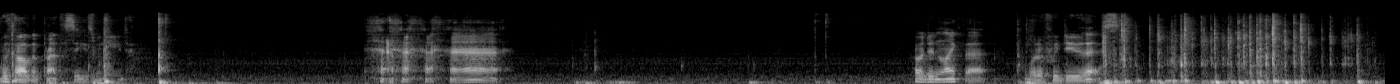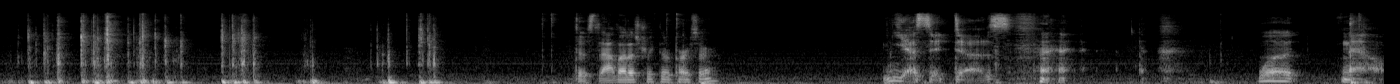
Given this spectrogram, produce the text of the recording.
With all the parentheses we need. oh, I didn't like that. What if we do this? Does that let us trick their parser? Yes, it does. what now?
